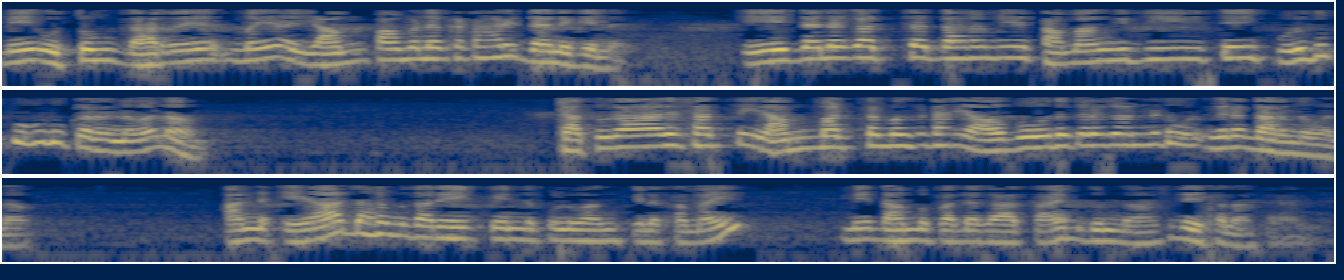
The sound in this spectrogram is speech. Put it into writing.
මේ උතුම් ධර්මය යම් පමණකට හරි දැනගෙන ඒ දැනගත්ත ධර්මය තමන්ගේ ජීවිතේ පුරුදු පුහුණු කරනවා නම් චතුරාර්ය සත්‍ය යම් මට්ටමකට හරි අවබෝධ කරගන්නට වෙන දරනවා අන්න එයා ධර්මදරයෙක් වෙන්න පුළුවන් කියලා තමයි මේ ධම්මපද ගාථාවේ බුදුන් වහන්සේ දේශනා කරන්නේ.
